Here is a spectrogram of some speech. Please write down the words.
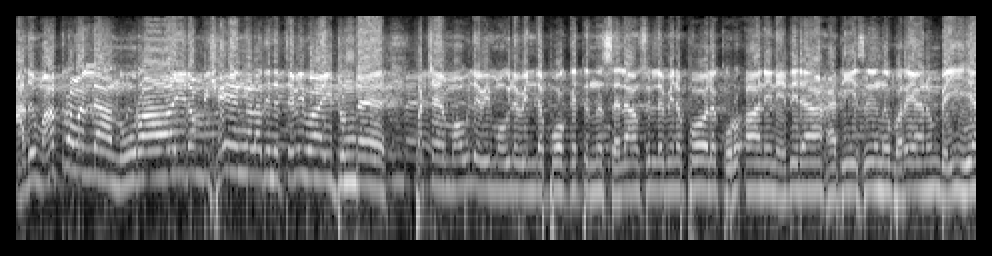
അത് മാത്രമല്ല നൂറായിരം വിഷയങ്ങൾ അതിന് തെളിവായിട്ടുണ്ട്. പക്ഷേ മൗലവി മൗലവിന്റെ പോക്കറ്റ് നിന്ന് സലാം സുല്ലമിനെ പോലെ ഖുർആാനിനെതിരാ ഹദീസ് എന്ന് പറയാനും വയ്യ.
